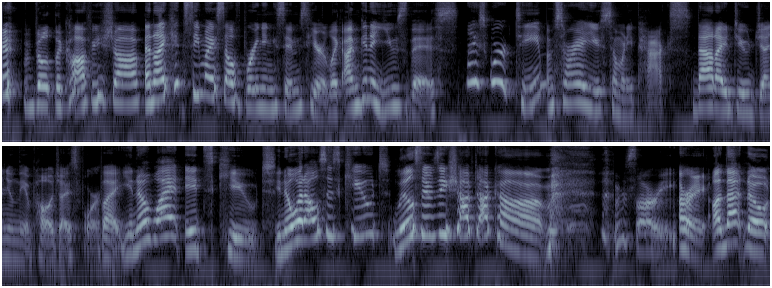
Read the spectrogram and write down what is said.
built the coffee shop. And I can see myself bringing Sims here. Like, I'm gonna use this. Nice work, team. I'm sorry I used so many packs. That I do genuinely apologize for. But you know what? It's cute. You know what else is cute? LilSimsieShop.com. I'm sorry. All right, on that note,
